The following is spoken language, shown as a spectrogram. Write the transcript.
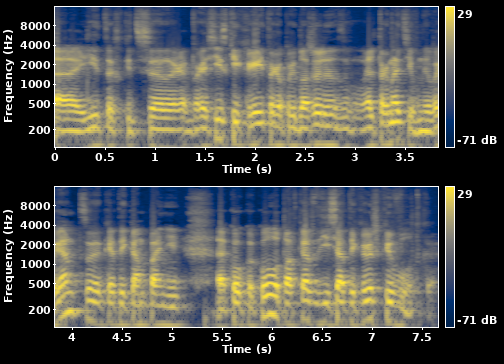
И, так сказать, российские креаторы предложили альтернативный вариант вариант к этой компании Coca-Cola под каждой десятой крышкой водка.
